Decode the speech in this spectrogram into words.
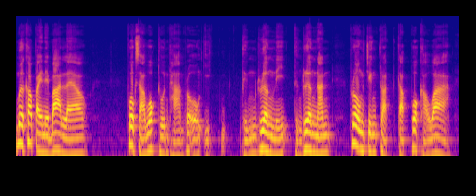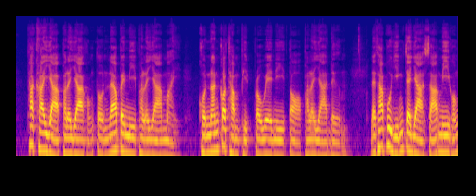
เมื่อเข้าไปในบ้านแล้ว พวกสาวกทูลถามพระองค์อีกถึงเรื่องนี้ถึงเรื่องนั้น ระองค์จึงตรัสกับพวกเขาว่า ถ้าใครหย่าภรรยาของตนแล้วไปมีภรรยาใหม่ คนนั้นก็ทำผิดประเวณีต่อภรรยาเดิม และถ้าผู้หญิงจะหย่าสามีของ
